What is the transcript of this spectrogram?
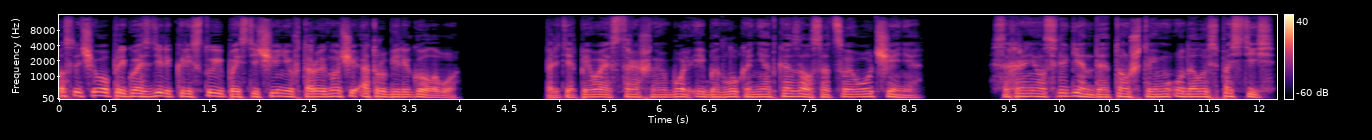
после чего пригвоздили к кресту и по истечению второй ночи отрубили голову. Претерпевая страшную боль, Ибн Лука не отказался от своего учения. Сохранилась легенда о том, что ему удалось спастись.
